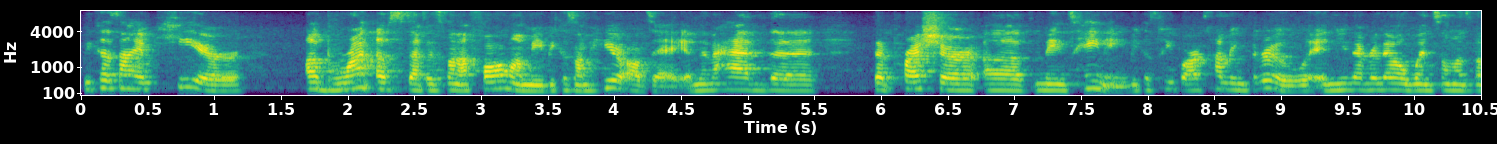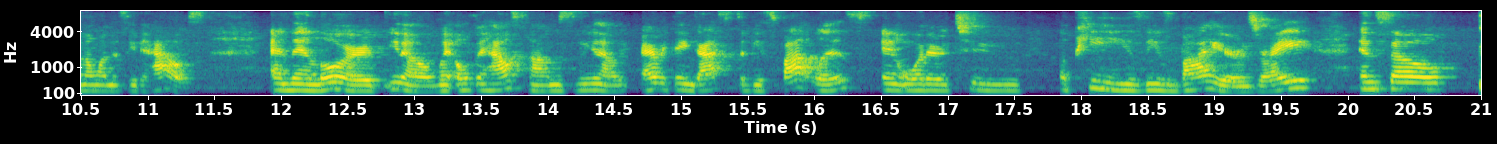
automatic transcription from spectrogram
because I am here, a brunt of stuff is going to fall on me because I'm here all day. And then I have the the pressure of maintaining because people are coming through, and you never know when someone's going to want to see the house. And then, Lord, you know, when open house comes, you know, everything got to be spotless in order to appease these buyers, right? And so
